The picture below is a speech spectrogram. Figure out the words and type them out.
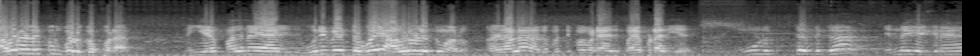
அவர்களுக்கும் கொடுக்க போறார். நீங்க பதினாயிரம் உரிமை தொகை அவர்களுக்கும் வரும். அதனால அதை பத்தி பயப்படாது பயப்படாதீங்க. மூணு திட்டத்துக்கும் என்ன கேட்கிறேன்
